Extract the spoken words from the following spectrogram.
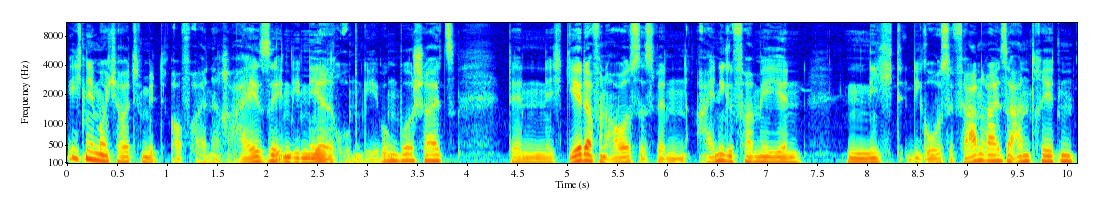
Ich nehme euch heute mit auf eine Reise in die nähere Umgebung Burscheids, denn ich gehe davon aus, es werden einige Familien nicht die große Fernreise antreten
